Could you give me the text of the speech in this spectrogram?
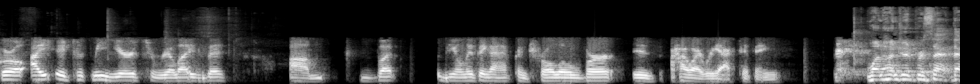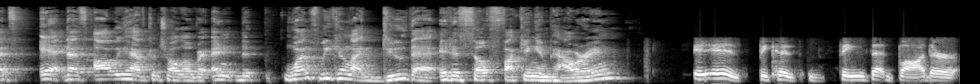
girl. I it took me years to realize this, um, but the only thing I have control over is how I react to things. One hundred percent. That's it. That's all we have control over. And th- once we can like do that, it is so fucking empowering. It is because things that bother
